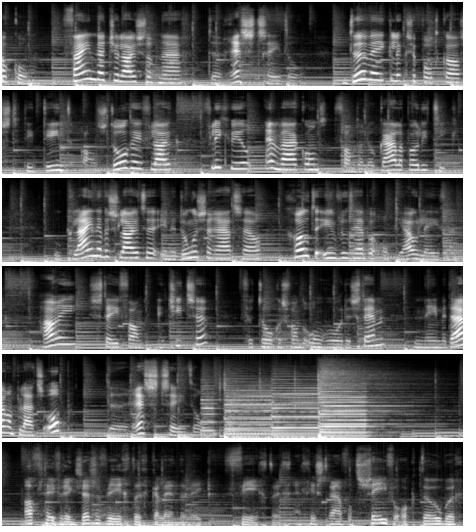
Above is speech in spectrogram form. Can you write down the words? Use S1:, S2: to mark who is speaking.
S1: Welkom. Fijn dat je luistert naar De Restzetel. De wekelijkse podcast die dient als doorgeefluik, vliegwiel en waakhond van de lokale politiek. Hoe kleine besluiten in de Dongense raadzaal grote invloed hebben op jouw leven. Harry, Stefan en Tjitse, vertolkers van de ongehoorde stem, nemen daarom plaats op De Restzetel.
S2: Aflevering 46, kalenderweek 40. En gisteravond 7 oktober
